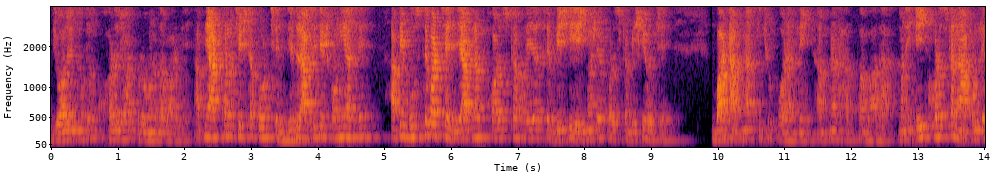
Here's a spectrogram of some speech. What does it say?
জলের মতন খরচ হওয়ার প্রবণতা বাড়বে। আপনি আটকানোর চেষ্টা করছেন, যেহেতু রাশিতে শনি আছে, আপনি বুঝতে পারছেন যে আপনার খরচটা হয়ে যাচ্ছে বেশি, এই মাসের খরচটা বেশি হচ্ছে। বাট আপনার কিছু করার নেই, আপনার হাত পা বাঁধা। মানে এই খরচটা না করলে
